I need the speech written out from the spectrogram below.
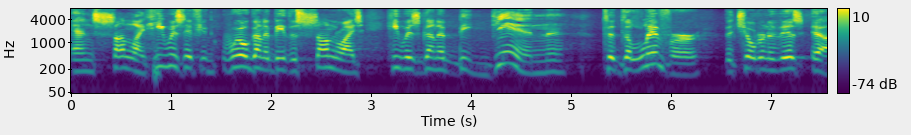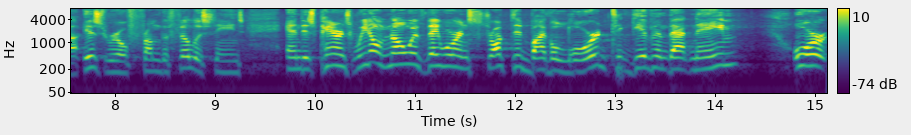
and sunlight, he was, if you will, going to be the sunrise. He was going to begin to deliver the children of uh, Israel from the Philistines. And his parents, we don't know if they were instructed by the Lord to give him that name or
